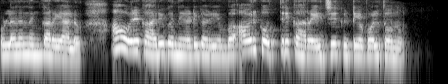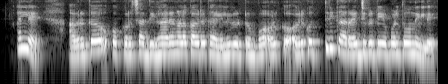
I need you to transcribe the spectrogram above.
ഉള്ളതെന്ന് നിങ്ങൾക്കറിയാലോ. ആ ഒരു കാര്യമൊക്കെ നേടി കഴിയുമ്പോൾ അവർക്ക് ഒത്തിരി കറേജ് കിട്ടിയ പോലെ തോന്നും. അല്ലേ? അവർക്ക് കുറച്ച് അധികാരങ്ങളൊക്കെ അവരുടെ കയ്യിൽ കിട്ടുമ്പോൾ അവൾക്ക് അവർക്ക് ഒത്തിരി കറേജ് കിട്ടിയ പോലെ തോന്നില്ലേ?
